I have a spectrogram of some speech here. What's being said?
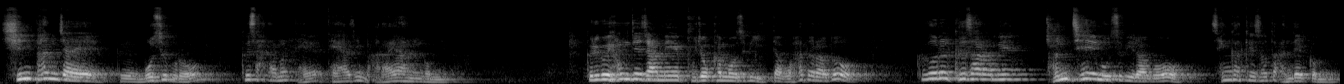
심판자의 그 모습으로 그 사람을 대, 하지 말아야 하는 겁니다. 그리고 형제 자매의 부족한 모습이 있다고 하더라도 그거를 그 사람의 전체의 모습이라고 생각해서도 안 될 겁니다.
